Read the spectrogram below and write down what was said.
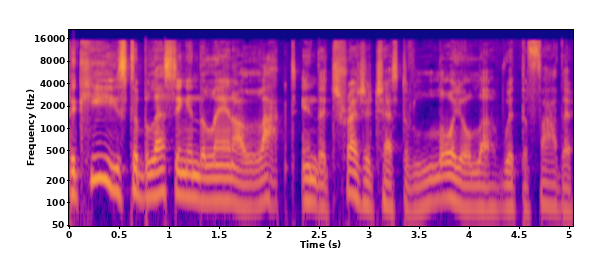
The keys to blessing in the land are locked in the treasure chest of loyal love with the Father.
